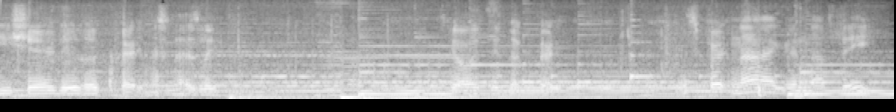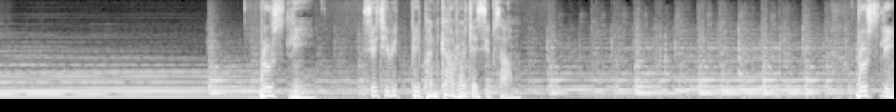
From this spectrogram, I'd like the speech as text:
You sure do look pretty, Miss Leslie. You always did look บรูซลีเสียชีวิตปี 1973 บรูซลี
